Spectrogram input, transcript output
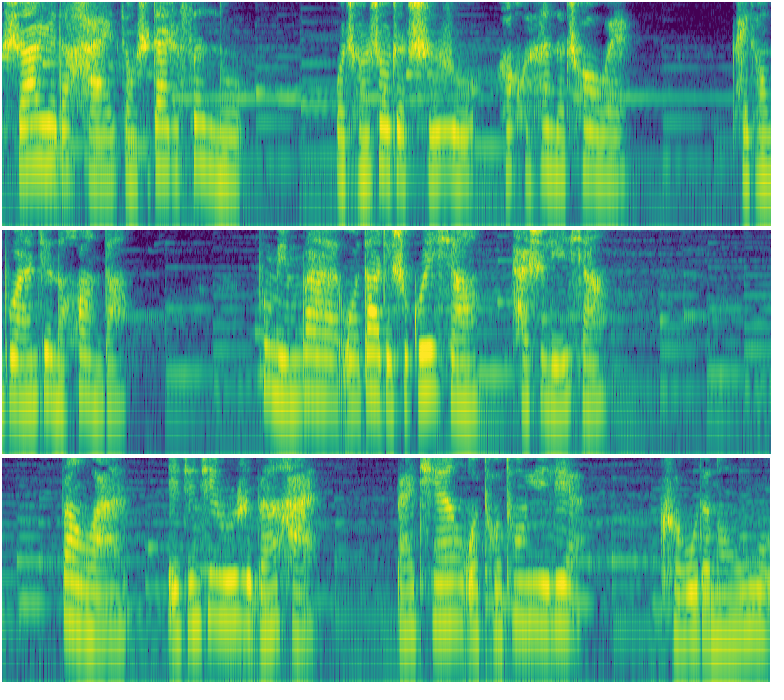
十二月的海总是带着愤怒，我承受着耻辱和悔恨的臭味，陪同不安静的晃荡。不明白我到底是归乡还是离乡。傍晚。已经进入日本海，白天我头痛欲裂，可恶的浓雾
